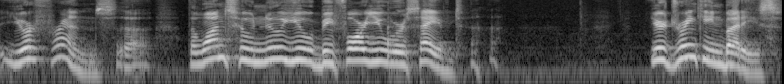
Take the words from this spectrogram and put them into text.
your friends, uh, the ones who knew you before you were saved, your drinking buddies.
